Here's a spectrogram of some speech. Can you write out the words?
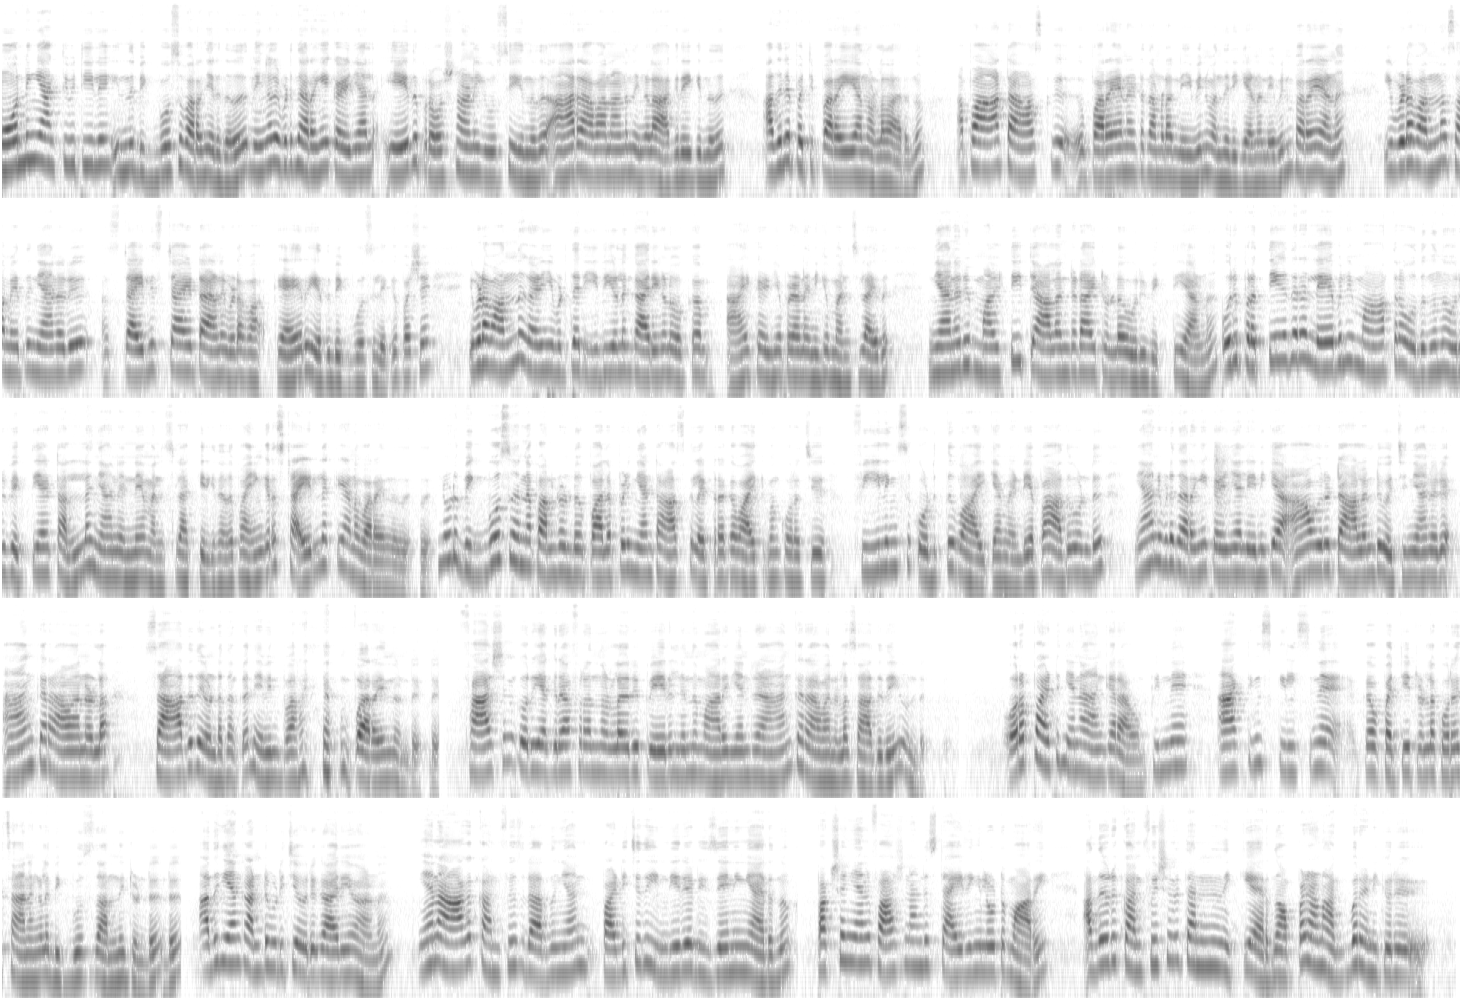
Morning ആക്ടിവിറ്റിയിൽ ഇന്ന് big boss പറഞ്ഞിരുന്നത് നിങ്ങൾ ഇവിടുന്ന് ഇറങ്ങിക്കഴിഞ്ഞാൽ ഏത് പ്രൊഫഷനാണ് യൂസ് ചെയ്യുന്നത് ആരാവാനാണ് നിങ്ങൾ ആഗ്രഹിക്കുന്നത് അതിനെപ്പറ്റി പറയുക എന്നുള്ളതായിരുന്നു. അപ്പോൾ ആ ടാസ്ക് പറയാനായിട്ട് നമ്മുടെ നെവിൻ വന്നിരിക്കുകയാണ്. നെവിൻ പറയാണ് ഇവിടെ വന്ന സമയത്ത് ഞാനൊരു സ്റ്റൈലിസ്റ്റായിട്ടാണ് ഇവിടെ കെയർ കയറിയത് ബിഗ് ബോസിലേക്ക്. പക്ഷേ ഇവിടെ വന്നു കഴിഞ്ഞ് ഇവിടുത്തെ രീതികളും കാര്യങ്ങളും ഒക്കെ ആയിക്കഴിഞ്ഞപ്പോഴാണ് എനിക്ക് മനസ്സിലായത് ഞാനൊരു മൾട്ടി ടാലന്റഡ് ആയിട്ടുള്ള ഒരു വ്യക്തിയാണ്. ഒരു പ്രത്യേകതര ലേബലിൽ മാത്രം ഒതുങ്ങുന്ന ഒരു വ്യക്തിയായിട്ടല്ല ഞാൻ എന്നെ മനസ്സിലാക്കിയിരിക്കുന്നത്. ഭയങ്കര സ്റ്റൈലിലൊക്കെയാണ് പറയുന്നത്. എന്നോട് ബിഗ് ബോസ് തന്നെ പറഞ്ഞിട്ടുണ്ട് പലപ്പോഴും ഞാൻ ടാസ്ക് ലെറ്ററൊക്കെ വായിക്കുമ്പം കുറച്ച് ഫീലിങ്സ് കൊടുത്ത് വായിക്കാൻ വേണ്ടി. അപ്പോൾ അതുകൊണ്ട് നിന്ന് ഇറങ്ങിക്കഴിഞ്ഞാൽ എനിക്ക് ആ ഒരു ടാലന്റ് വെച്ച് ഞാനൊരു ആങ്കർ ആവാനുള്ള സാധ്യതയുണ്ടെന്നൊക്കെ നെവിൻ പറ പറയുന്നുണ്ട്. ഫാഷൻ കൊറിയോഗ്രാഫർ എന്നുള്ള ഒരു പേരിൽ നിന്ന് മാറി ഞാൻ ഒരു ആങ്കർ ആവാനുള്ള സാധ്യതയും ഉണ്ട്. ഉറപ്പായിട്ട് ഞാൻ ആങ്കർ ആവും. പിന്നെ ആക്ടിങ് സ്കിൽസിനെ ഒക്കെ പറ്റിയിട്ടുള്ള കുറേ സാധനങ്ങൾ ബിഗ് ബോസ് തന്നിട്ടുണ്ട്. അത് ഞാൻ കണ്ടുപിടിച്ച ഒരു കാര്യമാണ്. ഞാൻ ആകെ കൺഫ്യൂസ്ഡ് ആയിരുന്നു. ഞാൻ പഠിച്ചത് ഇന്റീരിയർ ഡിസൈനിങ് ആയിരുന്നു. പക്ഷേ ഞാൻ ഫാഷൻ ആൻഡ് സ്റ്റൈലിങ്ങിലോട്ട് മാറി. അതൊരു കൺഫ്യൂഷനിൽ തന്നെ നിൽക്കുകയായിരുന്നു. അപ്പോഴാണ് അക്ബർ എനിക്കൊരു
